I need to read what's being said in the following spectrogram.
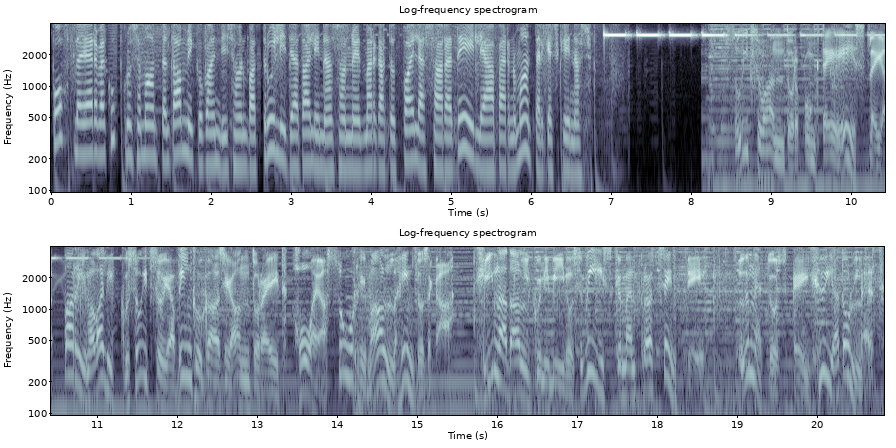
Kohtla-Järve Kukruse maanteel Tammiku kandis on patrullid ja Tallinnas on neid märgatud Paljassaare teel ja Pärnu maanteel kesklinnas suitsuandur.ee-st leiad parima valiku suitsu ja vingugaasiandureid hooajas suurima allahindlusega. hinnad all kuni miinus viiskümmend protsenti. õnnetus ei hüüa tulles,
